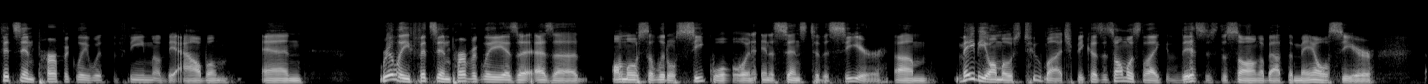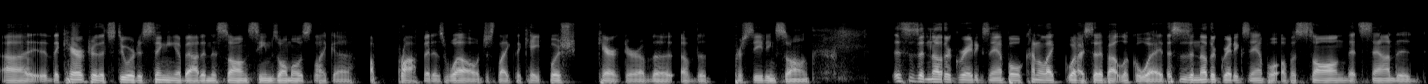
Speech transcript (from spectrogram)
fits in perfectly with the theme of the album, and really fits in perfectly as a as a almost a little sequel in, in a sense to the Seer. Um, maybe almost too much because it's almost like this is the song about the male Seer. Uh, the character that Stuart is singing about in this song seems almost like a, a prophet as well, just like the Kate Bush character of the of the preceding song. This is another great example, kind of like what I said about Look Away. This is another great example of a song that sounded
